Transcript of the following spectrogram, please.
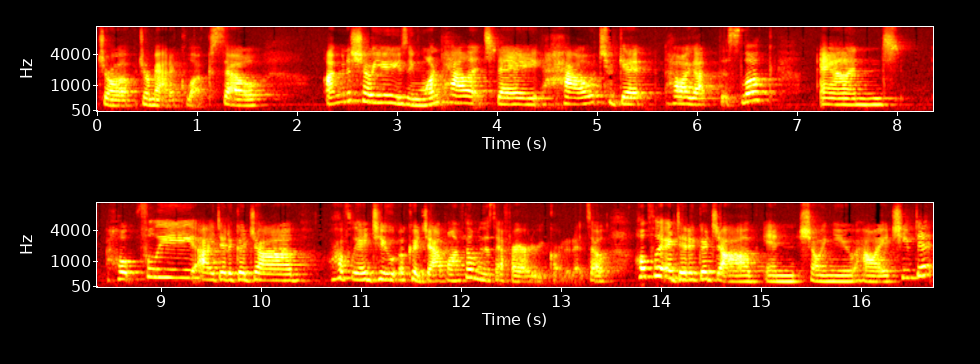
dra dramatic look. So I'm gonna show you using one palette today how to get, how I got this look and hopefully I did a good job hopefully I do a good job while I'm filming this after I already recorded it. So hopefully I did a good job in showing you how I achieved it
